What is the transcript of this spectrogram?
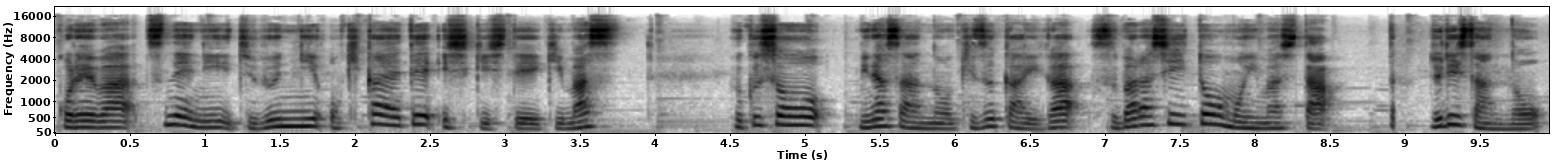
これは常に自分に置き換えて意識していきます。服装皆さんの気遣いが素晴らしいと思いました。樹里さんの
